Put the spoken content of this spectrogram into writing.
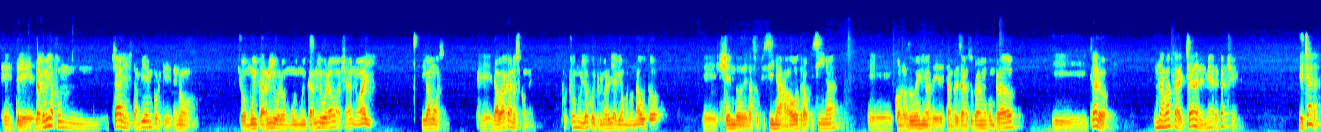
este, la comida fue un challenge también porque, de nuevo, yo muy carnívoro, muy, muy carnívoro, allá no hay, digamos, eh, la vaca no se come. Fue, muy loco el primer día que íbamos en un auto eh, yendo de las oficinas a otra oficina eh, con los dueños de esta empresa que nosotros habíamos comprado. Y claro, una vaca echada en el medio de la calle. Echada.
